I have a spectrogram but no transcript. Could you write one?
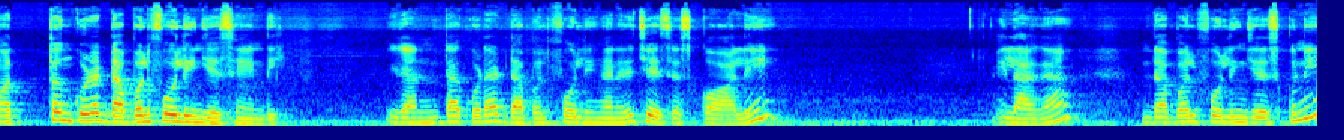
మొత్తం కూడా డబల్ ఫోల్డింగ్ చేసేయండి. ఇదంతా కూడా డబల్ ఫోల్డింగ్ అనేది చేసేసుకోవాలి. ఇలాగా డబల్ ఫోల్డింగ్ చేసుకుని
